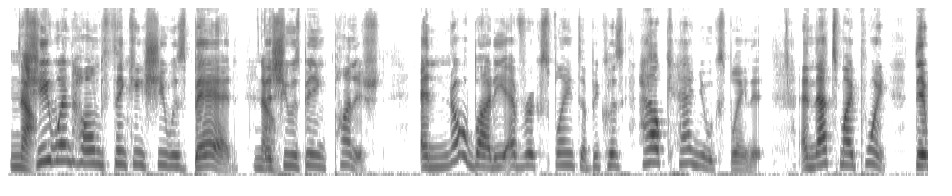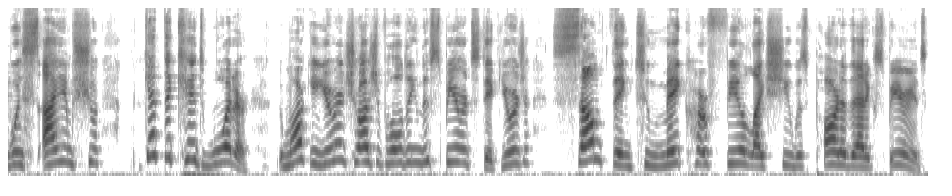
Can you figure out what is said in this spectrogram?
No. She went home thinking she was bad, No. that she was being punished. And nobody ever explained it because how can you explain it? And that's my point. There was, I am sure, get the kids water. Marky, you're in charge of holding the spirit stick. You're in something to make her feel like she was part of that experience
